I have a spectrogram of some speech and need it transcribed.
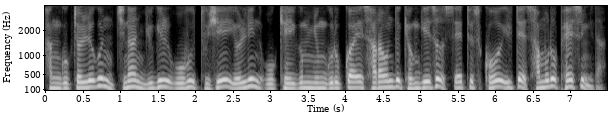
한국전력은 지난 6일 오후 2시에 열린 OK금융그룹과의 4라운드 경기에서 세트스코어 1대 3으로 패했습니다.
